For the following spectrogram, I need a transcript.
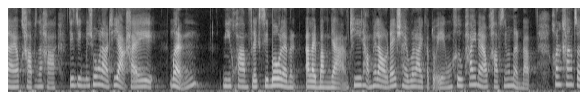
Nine of Cups นะคะ จริง ๆ เป็นช่วงเวลาที่อยากให้เหมือนมีความ flexible อะไรอะไรบางอย่างที่ทำให้เราได้ใช้เวลากับตัวเองคือไพ่ Nine of Cups นี่มันเหมือนแบบค่อนข้างจะ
